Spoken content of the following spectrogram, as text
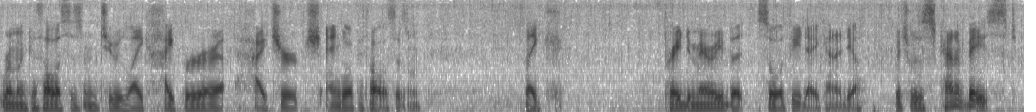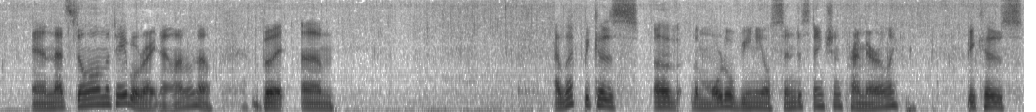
Roman Catholicism to like hyper uh, high church Anglo Catholicism. Like, prayed to Mary, but sola fide kind of deal, which was kind of based. And that's still on the table right now. I don't know. But, um, I left because of the mortal venial sin distinction primarily because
